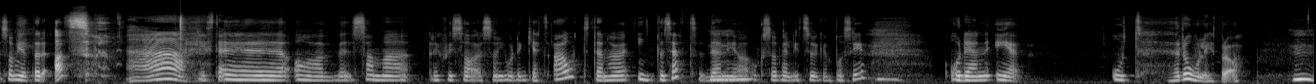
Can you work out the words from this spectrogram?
som heter Us. Ah, just det. Eh, av samma regissör som gjorde Get Out. Den har jag inte sett. Den är jag också väldigt sugen på att se. Och den är otroligt bra. Mm.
